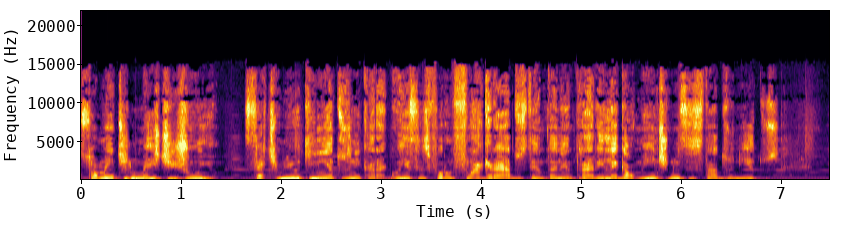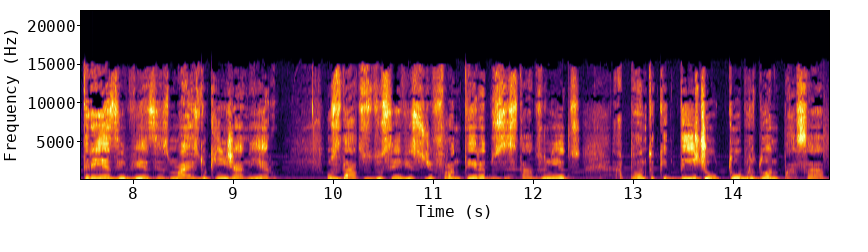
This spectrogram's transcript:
Somente no mês de junho, 7.500 nicaragüenses foram flagrados tentando entrar ilegalmente nos Estados Unidos, 13 vezes mais do que em janeiro. Os dados do Serviço de Fronteira dos Estados Unidos apontam que desde outubro do ano passado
